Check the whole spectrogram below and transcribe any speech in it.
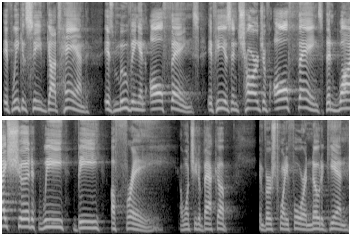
if we can see God's hand is moving in all things, if He is in charge of all things, then why should we be afraid? I want you to back up in verse 24 and note again,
